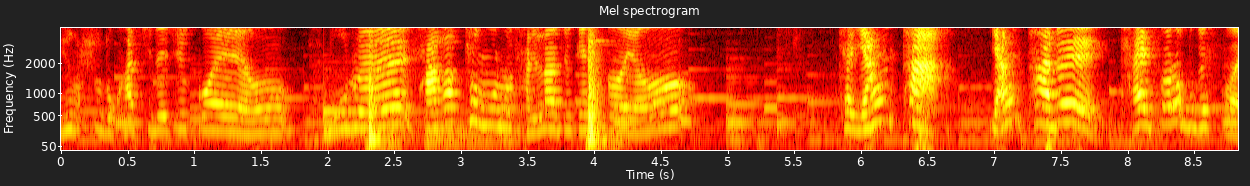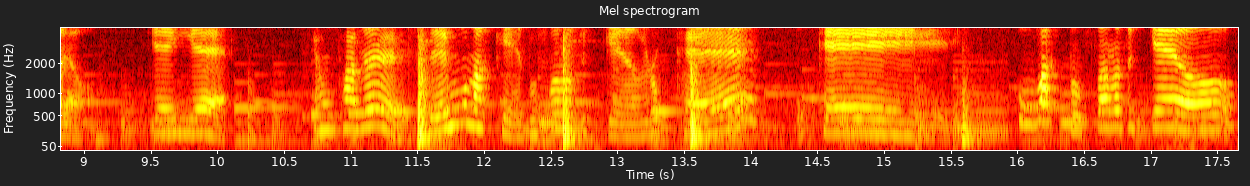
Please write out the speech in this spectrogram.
육수도 같이 내줄 거예요. 물을 사각형으로 잘라주겠어요. 자, 양파. 양파를 잘 썰어보겠어요. 예, 예. 양파를 네모나게도 썰어줄게요. 이렇게. 오케이. 호박도 썰어줄게요.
